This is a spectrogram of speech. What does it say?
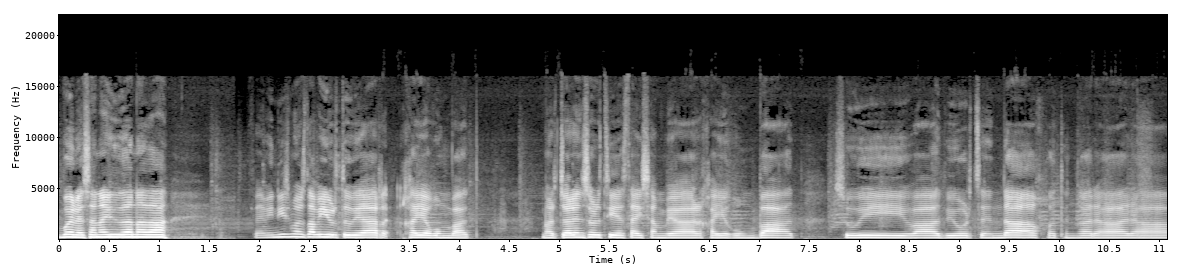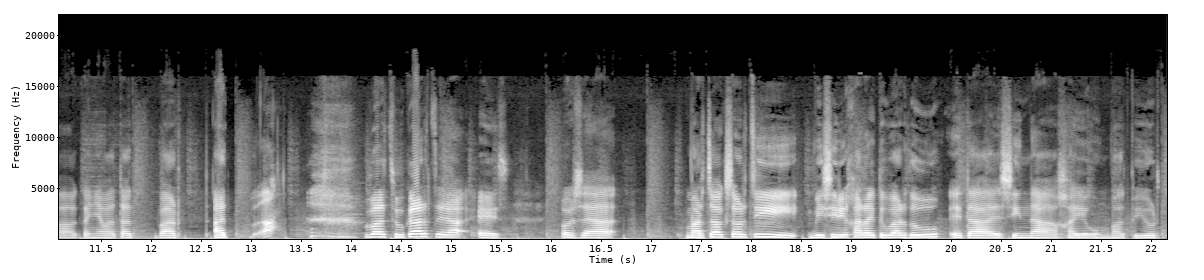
bueno, esan nahi dudana da, feminismo ez da bihurtu behar jaiegun bat. Martxoaren sortzi ez da izan behar jaiegun bat, zubi bat bihurtzen da, joaten gara ara, kaina bat, at, bat, at, ah, batzuk hartzera, ez. Osea, martxoak sortzi biziri jarraitu behar du eta ezin da jaiegun bat bihurtu.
